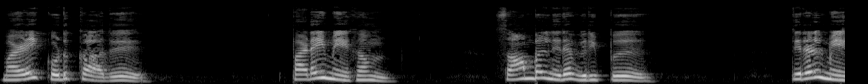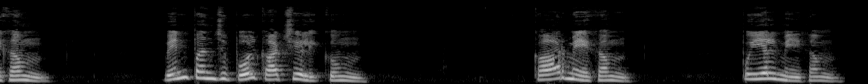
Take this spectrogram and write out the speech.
மழை கொடுக்காது. படைமேகம் சாம்பல் நிற விரிப்பு. திரள் மேகம். வெண்பஞ்சு போல் காட்சியளிக்கும். கார்மேகம் புயல் மேகம்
